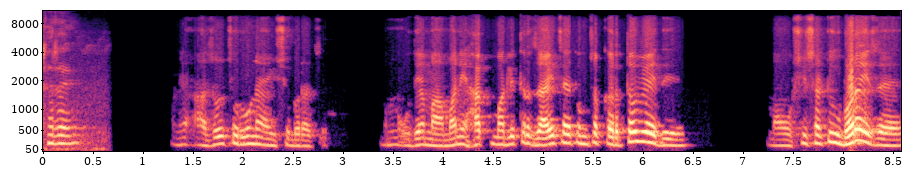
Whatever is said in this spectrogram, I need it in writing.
खरंय. म्हणजे आजोळचं ऋण आहे आयुष्यभराचं. म्हणून उद्या मामाने हाक मारली तर जायचं आहे तुमचं कर्तव्य आहे ते. मावशीसाठी उभं राहायचं आहे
